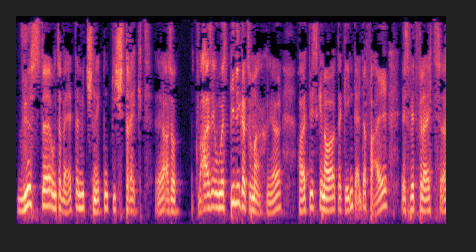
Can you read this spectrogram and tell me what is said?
Würste und so weiter mit Schnecken gestreckt. Ja, also quasi um es billiger zu machen. Ja. Heute ist genau der Gegenteil der Fall. Es wird vielleicht äh,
